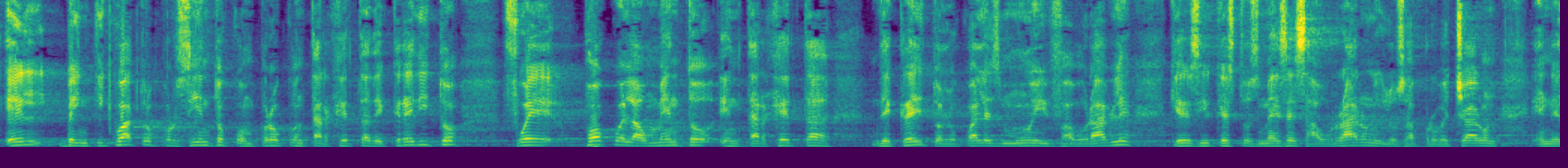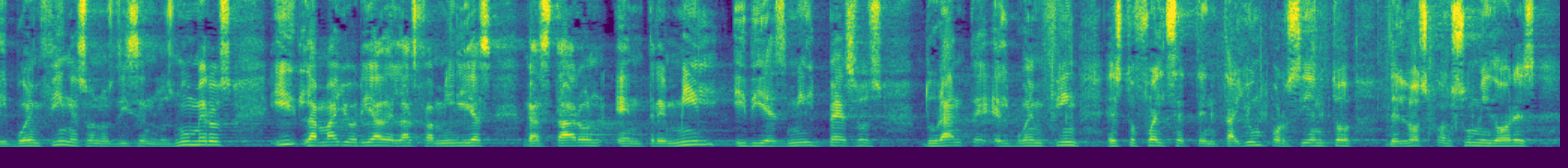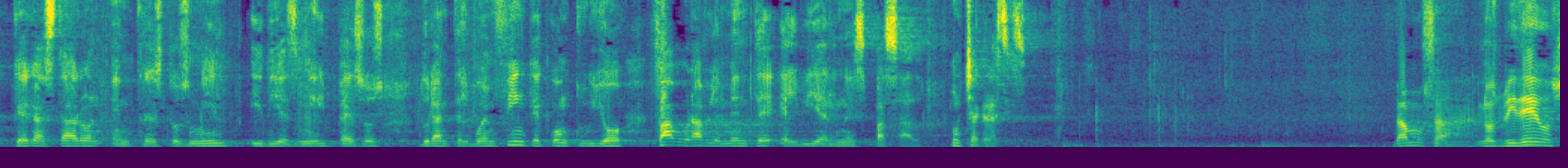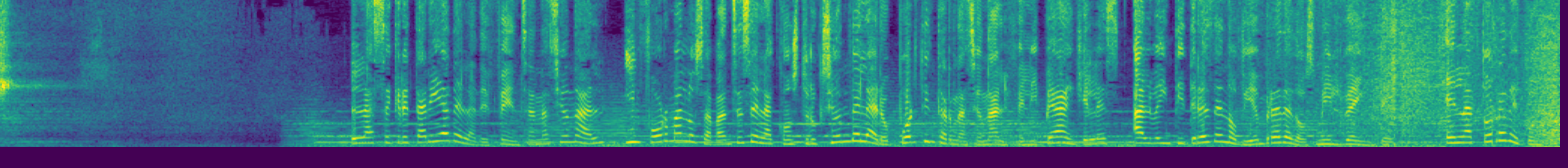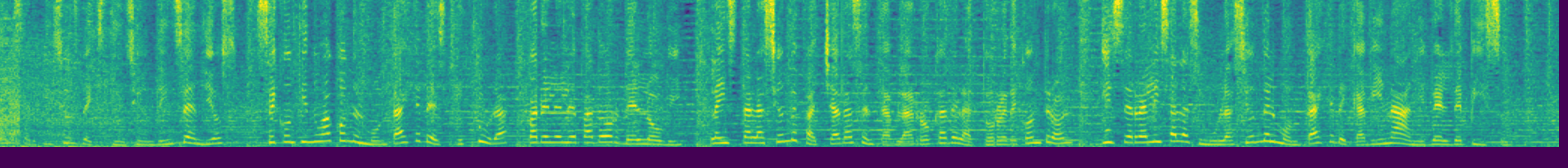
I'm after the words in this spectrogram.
El 24% compró con tarjeta de crédito, fue poco el aumento en tarjeta de crédito, lo cual es muy favorable. Quiere decir que estos meses ahorraron y los aprovecharon en el buen fin, eso nos dicen los números, y la mayoría de las familias gastaron entre mil y diez mil pesos durante el buen fin. Esto fue el 71% de los consumidores que gastaron entre estos mil y diez mil pesos durante el buen fin, que concluyó favorablemente el viernes pasado. Muchas gracias. Vamos a los videos. La Secretaría de la Defensa Nacional informa los avances en la construcción del Aeropuerto Internacional Felipe Ángeles al 23 de noviembre de 2020. En la torre de control y servicios de extinción de incendios, se continúa con el montaje de estructura para el elevador del lobby, la instalación de fachadas en tabla roca de la torre de control y se realiza la simulación del montaje de cabina a nivel de piso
